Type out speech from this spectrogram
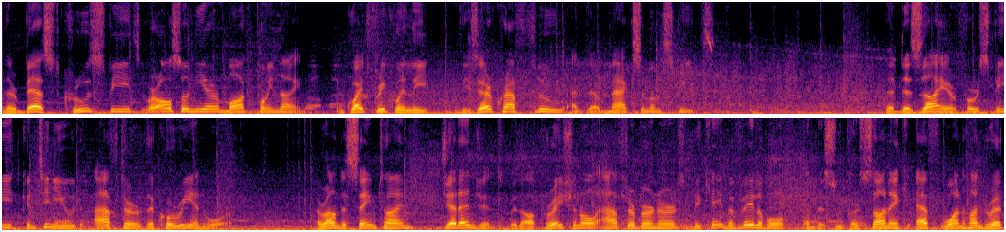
Their best cruise speeds were also near Mach 0.9, and quite frequently, these aircraft flew at their maximum speeds. The desire for speed continued after the Korean War. Around the same time, jet engines with operational afterburners became available and the supersonic F-100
